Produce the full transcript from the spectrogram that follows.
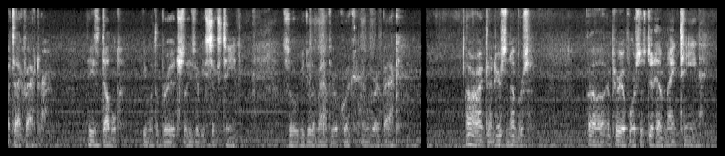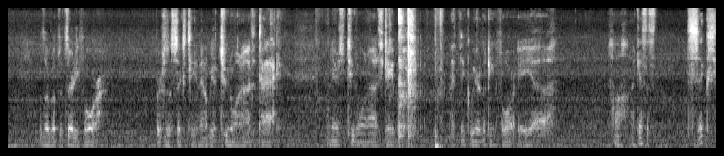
attack factor. He's doubled even with the bridge, so he's going to be 16. So let me do the math real quick, and we'll be right back. All right, then here's the numbers. Uh, Imperial forces did have 19. We'll look up to 34 versus a 16. That'll be a 2 to 1 odds attack. And there's a 2 to 1 odds table. I think we are looking for a, uh, huh, I guess it's 6?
